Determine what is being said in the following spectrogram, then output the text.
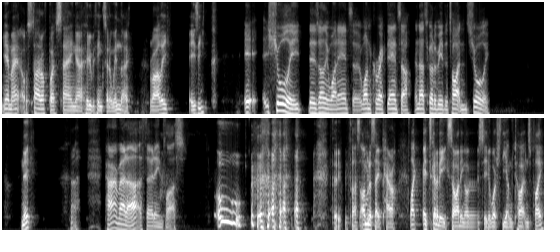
Yeah, mate. I'll start off by saying uh, who do we think's going to win though? Riley, easy. It, it- surely there's only one answer, one correct answer, and that's got to be the Titans. Surely. Nick. Parramatta, 13 plus. Oh, 30 plus. I'm going to say para. Like it's going to be exciting, obviously, to watch the young Titans play.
